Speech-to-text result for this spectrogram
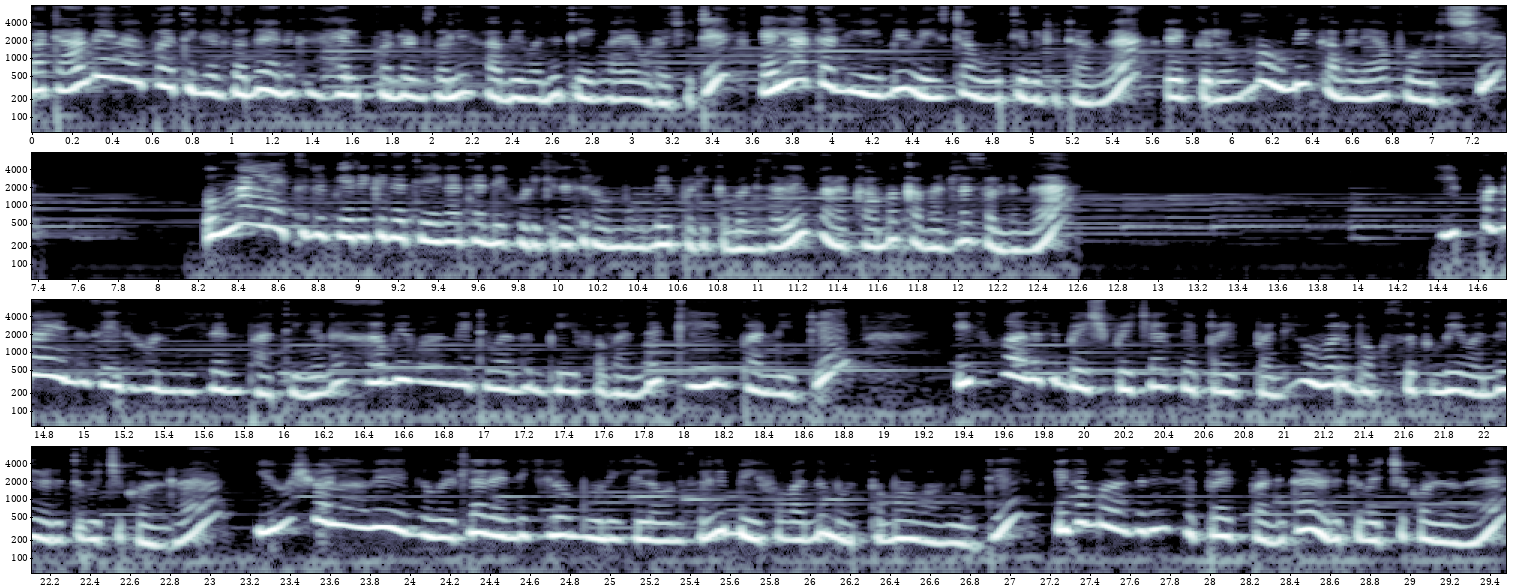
பட் அன்னைய நாள் பார்த்தீங்கன்னு சொன்னால் எனக்கு ஹெல்ப் பண்ணுறேன்னு சொல்லி ஹபி வந்து தேங்காயை உடைச்சிட்டு எல்லா தண்ணியுமே வேஸ்ட்டாக ஊற்றி விட்டுட்டாங்க. எனக்கு ரொம்பவுமே கவலையாக போயிடுச்சு. உங்களில் எத்தனை பேருக்கு இந்த தேங்காய் தண்ணி குடிக்கிறது ரொம்பவுமே பிடிக்கும்னு சொல்லி மறக்காமல் கமெண்ட்டில் சொல்லுங்கள் இப்போ நான் என்ன செய்து கொண்டிருக்கிறேன்னு பார்த்தீங்கன்னா ஹபி வாங்கிட்டு வந்து பீஃபை வந்து க்ளீன் பண்ணிவிட்டு இது மாதிரி பெஷ் பெச்சாக செப்பரேட் பண்ணி ஒவ்வொரு பாக்ஸுக்குமே வந்து எடுத்து வச்சுக்கொள்கிறேன் யூஸ்வலாகவே எங்கள் வீட்டில் ரெண்டு கிலோ மூணு கிலோன்னு சொல்லி பீஃபை வந்து மொத்தமாக வாங்கிட்டு இது மாதிரி செப்பரேட் பண்ணி தான் எடுத்து வச்சுக்கொள்ளுவேன்.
